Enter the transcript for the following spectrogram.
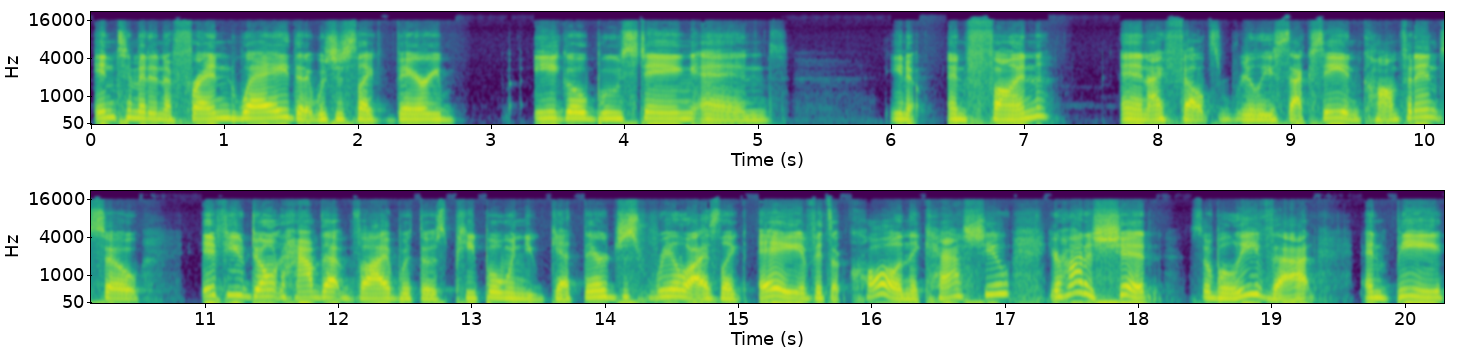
intimate in a friend way that it was just like very ego boosting and you know and fun and I felt really sexy and confident. So if you don't have that vibe with those people when you get there, just realize like A, if it's a call and they cast you, you're hot as shit. So believe that. And B,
